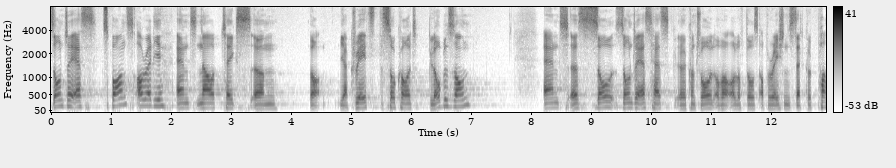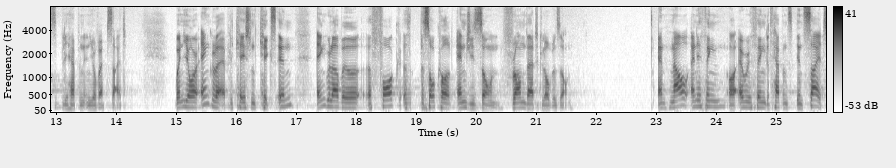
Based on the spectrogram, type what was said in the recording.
Zone.js spawns already and now takes, um, well, yeah, creates the so-called global zone. And uh, so Zone.js has uh, control over all of those operations that could possibly happen in your website. When your Angular application kicks in, Angular will uh, fork uh, the so-called ng zone from that global zone. And now anything or everything that happens inside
